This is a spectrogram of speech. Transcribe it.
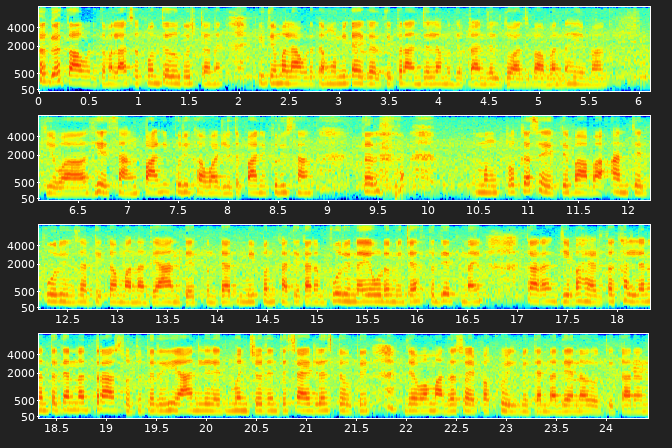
सगळंच आवडतं मला असं कोणत्याच गोष्ट नाही की ते मला आवडतं. मग मी काय करते प्रांजलला म्हणजे प्रांजल तू आज बाबांना हे माग किंवा हे सांग पाणीपुरी खावाडली तर पाणीपुरी सांग. तर मग प कसं आहे ते बाबा आणतात पुरींसाठी का म्हणा ते आणतात पण त्यात मी पण खाते. कारण पोरींना एवढं मी जास्त देत नाही. कारण की बाहेर तर खाल्ल्यानंतर त्यांना त्रास होतो तर हे आणलेले आहेत. मंचुरियन ते साईडलाच ठेवते. जेव्हा माझा स्वयंपाक होईल मी त्यांना देणार होती. कारण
